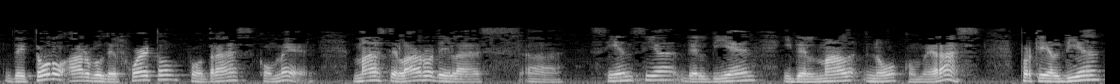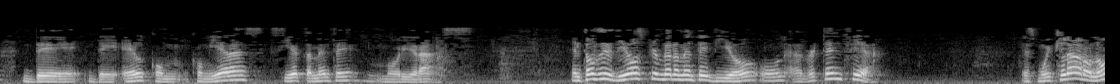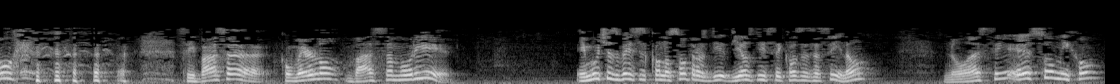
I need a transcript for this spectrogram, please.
de todo árbol del huerto podrás comer, mas del árbol de la ah, ciencia del bien y del mal no comerás porque el día de, él comieras, ciertamente morirás. Entonces Dios primeramente dio una advertencia. Es muy claro, ¿no? si vas a comerlo, vas a morir. Y muchas veces con nosotros Dios dice cosas así, ¿no? No hace eso, mijo.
